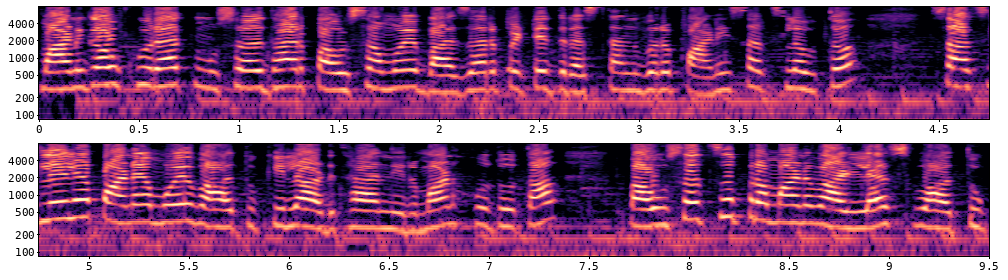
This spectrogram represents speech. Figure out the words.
माणगाव खोऱ्यात मुसळधार पावसामुळे बाजारपेठेत रस्त्यांवर पाणी साचलं होतं. साचलेल्या पाण्यामुळे वाहतुकीला अडथळा निर्माण होत होता. पावसाचं प्रमाण वाढल्यास वाहतूक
